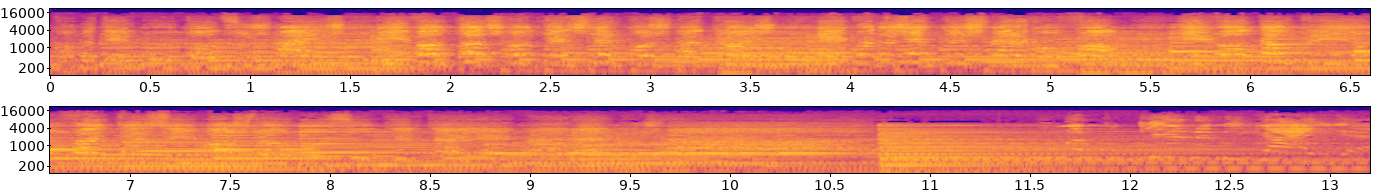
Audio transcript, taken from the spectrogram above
combater por todos os meios e vão todos contentes ter com os patrões, enquanto a gente espera com fome e voltam triunfantes e mostram-nos o que têm para nos dar. Uma pequena migalha!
